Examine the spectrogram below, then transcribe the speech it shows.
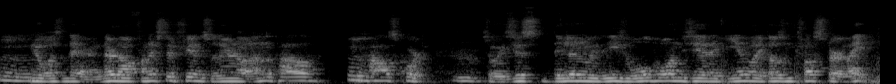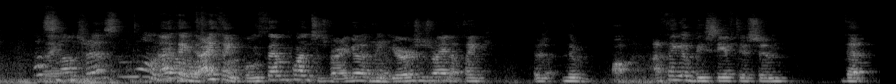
Mm. you know, wasn't there, and they're not finished their training, so they're not in the pal the Mm. palace court. Mm. So he's just dealing with these old ones yet again, what he doesn't trust or like. That's an interesting one. I think I think both them points is very good. I think Mm. yours is right. I think there's there. I think it'd be safe to assume that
